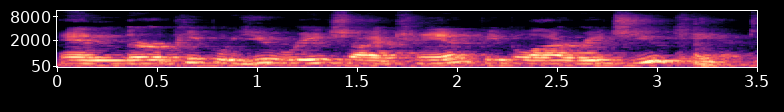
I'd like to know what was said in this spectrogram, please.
and there are people you reach I can't, people I reach you can't.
